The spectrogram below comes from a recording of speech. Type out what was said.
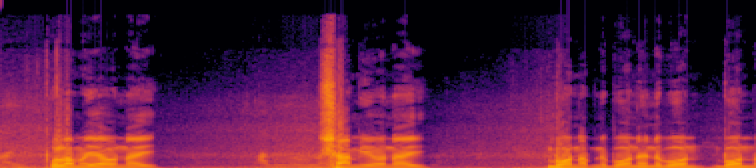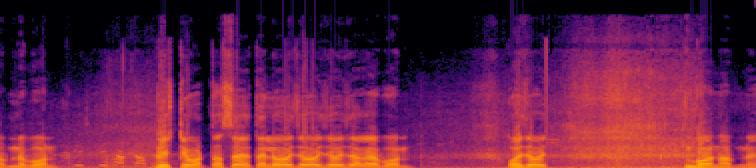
নাই। পোলা মাইয়াও নাই? স্বামীও নাই। বন আপনি বন হেনে বন বন আপনি বন। বৃষ্টি পড়তেছে তাহলে ওই যে ওই যে ওই জায়গায় বন। ওই যে ওই বন আপনি।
